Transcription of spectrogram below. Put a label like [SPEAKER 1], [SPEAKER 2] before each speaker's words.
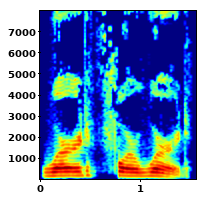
[SPEAKER 1] word for word.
